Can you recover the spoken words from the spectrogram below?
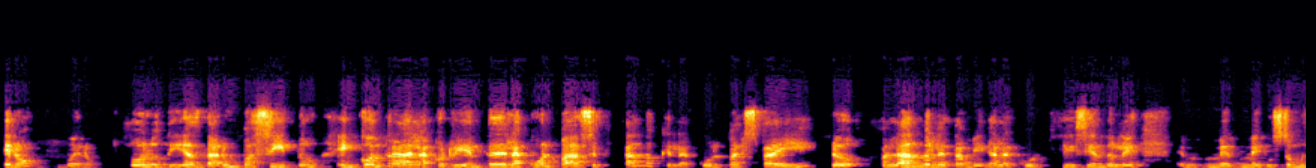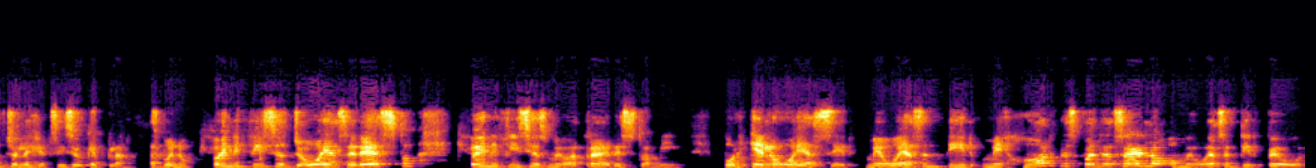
Pero bueno, todos los días dar un pasito en contra de la corriente de la culpa, aceptando que la culpa está ahí, pero hablándole también a la culpa, diciéndole, eh, me, me gustó mucho el ejercicio que planteas, bueno, ¿qué beneficios yo voy a hacer esto? ¿Qué beneficios me va a traer esto a mí? ¿Por qué lo voy a hacer? ¿Me voy a sentir mejor después de hacerlo o me voy a sentir peor?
